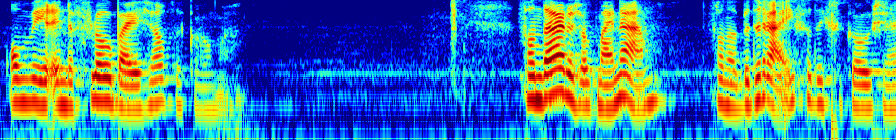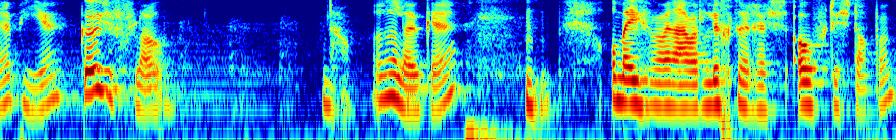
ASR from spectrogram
om weer in de flow bij jezelf te komen? Vandaar dus ook mijn naam van het bedrijf dat ik gekozen heb hier, Keuzeflow. Nou, dat is een leuke hè? Om even naar wat luchtigers over te stappen.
